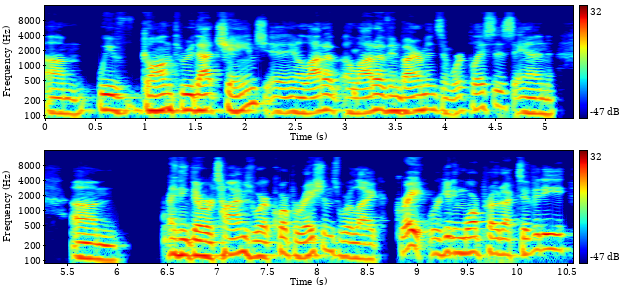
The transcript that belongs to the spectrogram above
um, we've gone through that change in a lot of a lot of environments and workplaces, and um, I think there were times where corporations were like, "Great, we're getting more productivity,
